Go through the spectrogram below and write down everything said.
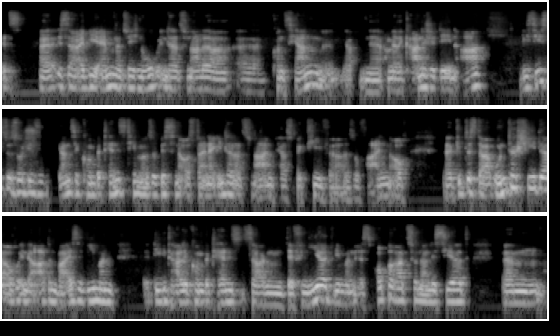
Jetzt äh, ist der IBM natürlich ein hochinternationaler äh, Konzern, eine amerikanische DNA. Wie siehst du so dieses ganze Kompetenzthema so ein bisschen aus deiner internationalen Perspektive? Also vor allem auch, gibt es da Unterschiede auch in der Art und Weise, wie man digitale Kompetenz sozusagen definiert, wie man es operationalisiert? Ähm,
